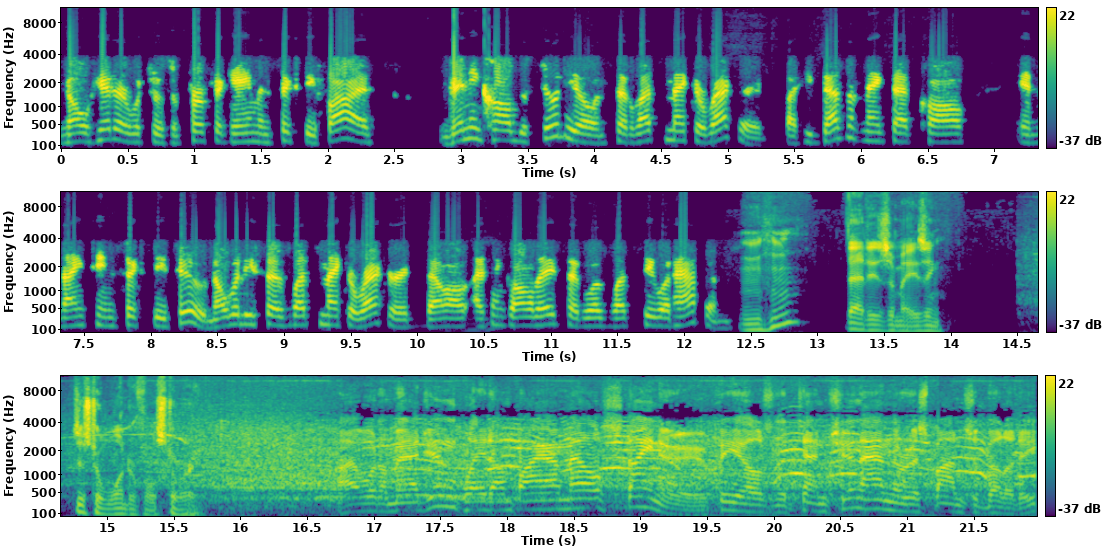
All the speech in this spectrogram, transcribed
no hitter, which was a perfect game in '65, Vinny called the studio and said, let's make a record. But he doesn't make that call in 1962. Nobody says, let's make a record. I think all they said was, let's see what happens. Mm-hmm. That is amazing. Just a wonderful story. I would imagine plate umpire Mel Steiner feels the tension and the responsibility.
